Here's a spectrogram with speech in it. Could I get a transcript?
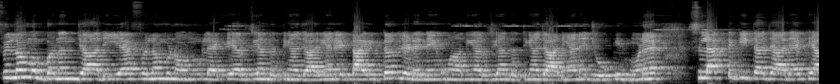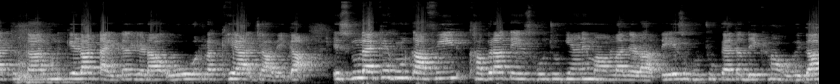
ਫਿਲਮ ਬਣਨ ਜਾ ਰਹੀ ਹੈ। ਫਿਲਮ ਬਣਾਉਣ ਨੂੰ ਲੈ ਕੇ ਅਰਜ਼ੀਆਂ ਦਿੱਤੀਆਂ ਜਾ ਰਹੀਆਂ ਨੇ। ਟਾਈਟਲ ਜਿਹੜੇ ਨੇ, ਉਹਨਾਂ ਦੀਆਂ ਅਰਜ਼ੀਆਂ ਦਿੱਤੀਆਂ ਜਾ ਰਹੀਆਂ ਨੇ, ਜੋ ਕਿ ਹੁਣ ਸਿਲੈਕਟ ਕੀਤਾ ਜਾ ਰਿਹਾ ਕਿ ਆਖਿਰਕਾਰ ਹੁਣ ਕਿਹੜਾ ਟਾਈਟਲ ਜਿਹੜਾ ਉਹ ਰੱਖਿਆ ਜਾਵੇਗਾ। ਇਸ ਨੂੰ ਲੈ ਕੇ ਹੁਣ ਕਾਫੀ ਖਬਰਾਂ ਤੇਜ਼ ਹੋ ਚੁੱਕੀਆਂ ਨੇ। ਮਾਮਲਾ ਜਿਹੜਾ ਤੇਜ਼ ਹੋ ਚੁੱਕਾ ਹੈ ਤਾਂ ਦੇਖਣਾ ਹੋਵੇਗਾ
